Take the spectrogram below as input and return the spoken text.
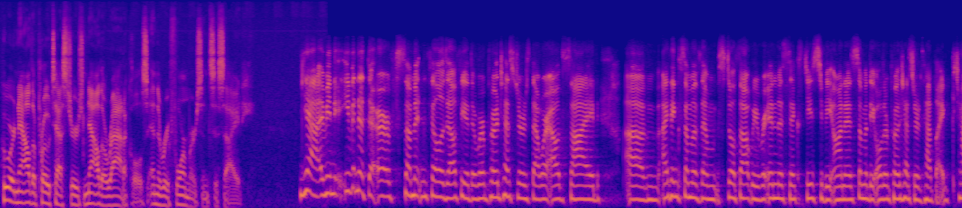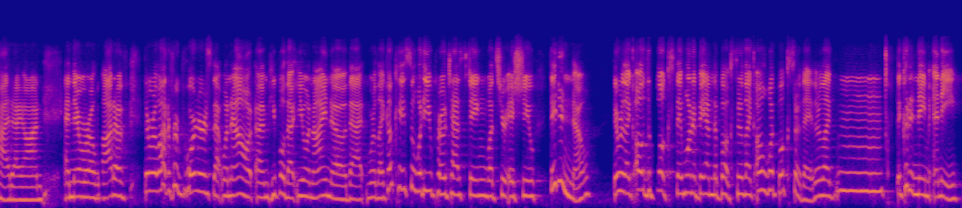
who are now the protesters, now the radicals and the reformers in society. Yeah, I mean, even at the Earth Summit in Philadelphia, there were protesters that were outside. Um, I think some of them still thought we were in the 60s, to be honest. Some of the older protesters had like tie dye on, and there were a lot of there were a lot of reporters that went out, and um, people that you and I know that were like, "Okay, so what are you protesting? What's your issue?" They didn't know. They were like, "Oh, the books. They want to ban the books." They're like, "Oh, what books are they?" They're like, mm, "They couldn't name any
